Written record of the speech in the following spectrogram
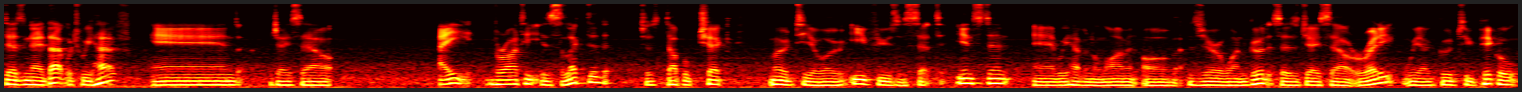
designate that which we have and JSOW A variety is selected. Just double check mode TOO E-fuse is set to instant and we have an alignment of 0 1 good it says JSOW ready we are good to pickle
